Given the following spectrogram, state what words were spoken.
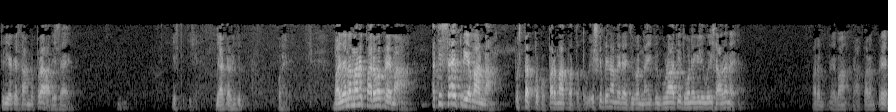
प्रिय के स्थान में प्र आदेश है। स्थिति है। व्याकरण की वो है। भजन माने परम प्रेमा। अतिशय प्रिय मानना उस तत्व को, परमात्मा तत्व को। इसके बिना मेरा जीवन नहीं, क्योंकि गुणातीत होने के लिए वही साधन है। परम प्रेमा, परम प्रेम।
